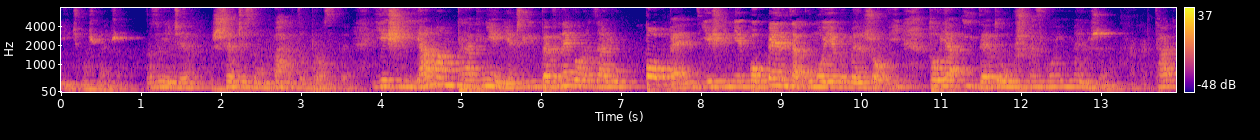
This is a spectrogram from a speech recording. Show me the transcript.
Idź, masz męża. Rozumiecie? Rzeczy są bardzo proste. Jeśli ja mam pragnienie, czyli pewnego rodzaju popęd, jeśli mnie popędza ku mojemu mężowi, to ja idę do łóżka z moim mężem. Tak?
